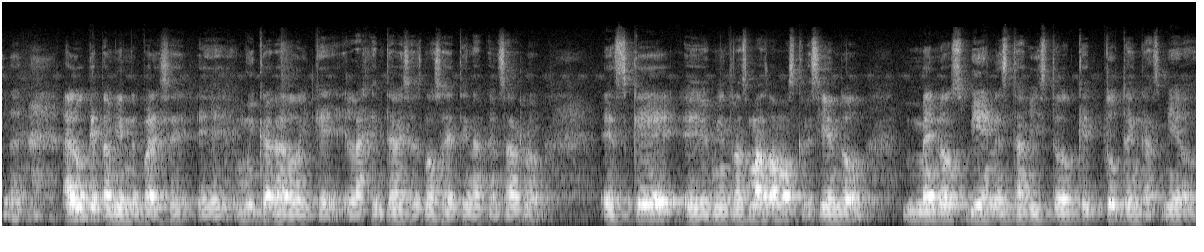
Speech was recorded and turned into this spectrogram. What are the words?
Algo que también me parece eh, muy cagado y que la gente a veces no se detiene a pensarlo es que eh, mientras más vamos creciendo, menos bien está visto que tú tengas miedo.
